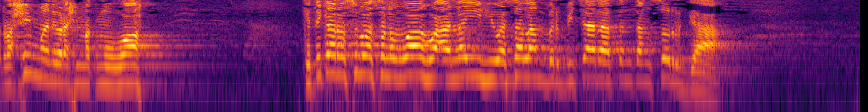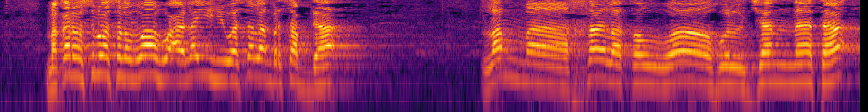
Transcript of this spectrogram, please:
rahimani rahimakumullah. Ketika Rasulullah sallallahu alaihi wasallam berbicara tentang surga, maka Rasulullah sallallahu alaihi wasallam bersabda, "Lamma khalaqallahu al-jannata"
